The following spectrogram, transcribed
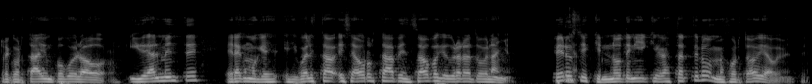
recortaba un poco de los ahorros. Idealmente era como que igual estaba, ese ahorro estaba pensado para que durara todo el año. Pero si es que no teníais que gastártelo, mejor todavía, obviamente.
